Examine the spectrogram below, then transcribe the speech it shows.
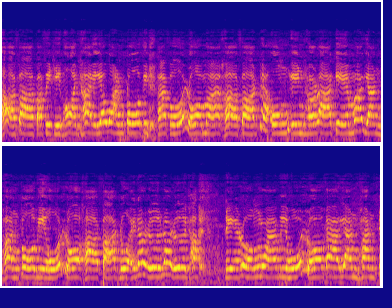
ขาฟาปฟิติพรชัยยวันโตฟิอาโตโลมาขาดฟาดพระองค์อินทราเกมายันพันโตวิโหโลขาดฟาดด้วยนะหรือนะหรือชาเตลงวาวิโหโลกายันพันเต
